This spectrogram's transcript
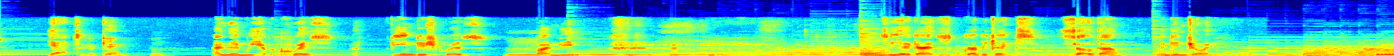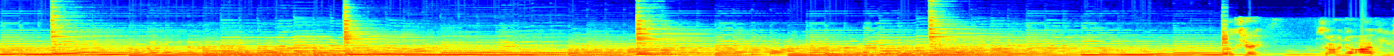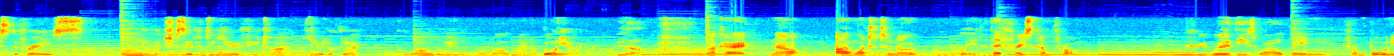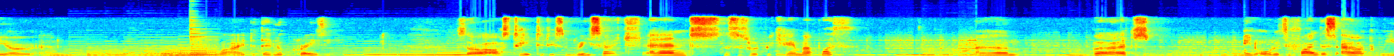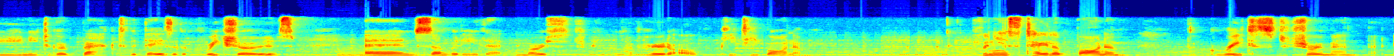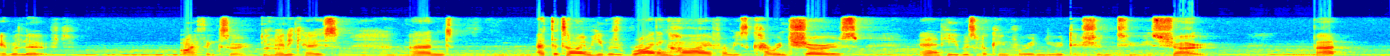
Yeah, it's a good game. Hmm. And then we have a quiz, a fiendish quiz Mm. by me. so yeah, guys, grab your drinks, settle down, and enjoy. Okay, so I know I've used the phrase, I've actually said it to you a few times. You look like a wild man, wild man of Borneo. Yeah. Okay, now I wanted to know where did that phrase come from? Who were these wild men from Borneo and why did they look crazy? So I asked Tate to do some research and this is what we came up with. Um, but in order to find this out, we need to go back to the days of the freak shows and somebody that most people have heard of, P.T. Barnum. Phineas Taylor Barnum, the greatest showman that ever lived. I think so, in any case. And at the time, he was riding high from his current shows and he was looking for a new addition to his show. But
